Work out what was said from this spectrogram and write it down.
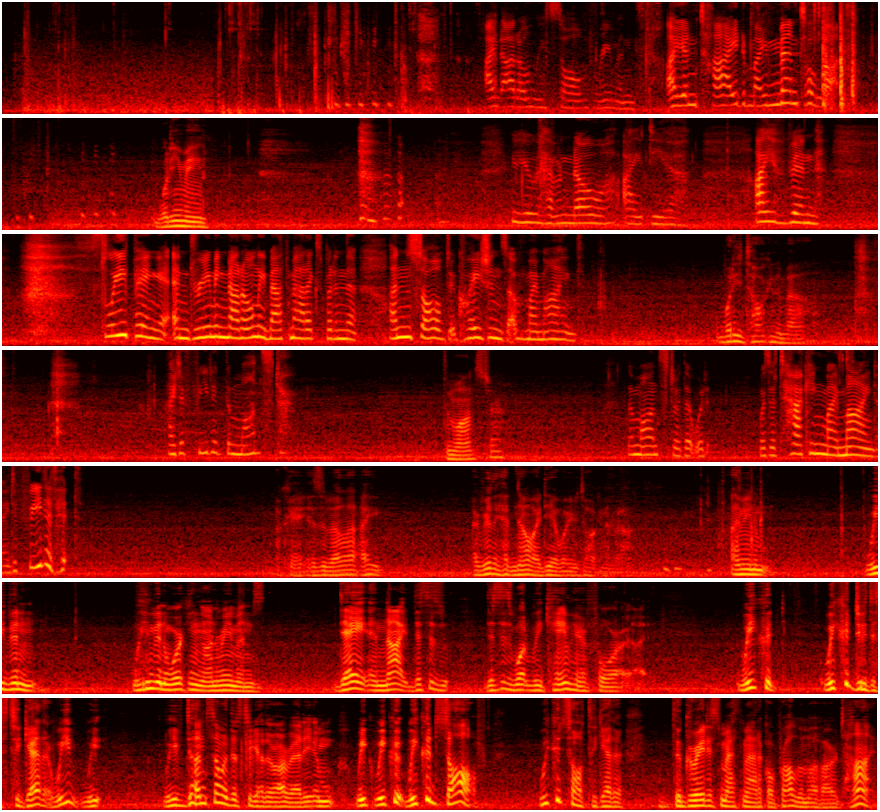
I not only solved Rieman's, I untied my mental knot. What do you mean? you have no idea. I have been sleeping and dreaming not only mathematics, but in the unsolved equations of my mind. What are you talking about? I defeated the monster. The monster? The monster that would, was attacking my mind. I defeated it. Okay, Isabella, I I really have no idea what you're talking about. I mean, we've been we've been working on Riemann's day and night. This is this is what we came here for. We could we could do this together. We we we've done some of this together already, and we we could we could solve we could solve together the greatest mathematical problem of our time.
